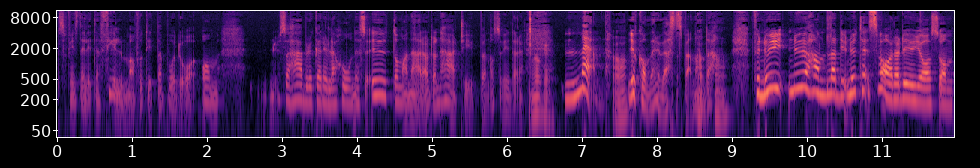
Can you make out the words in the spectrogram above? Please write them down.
så finns det en liten film man får titta på då om så här brukar relationer se ut om man är av den här typen och så vidare. Okej. Men, Ja. nu kommer det mest spännande. Ja, ja. För nu, nu, handlade, nu svarade ju jag som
